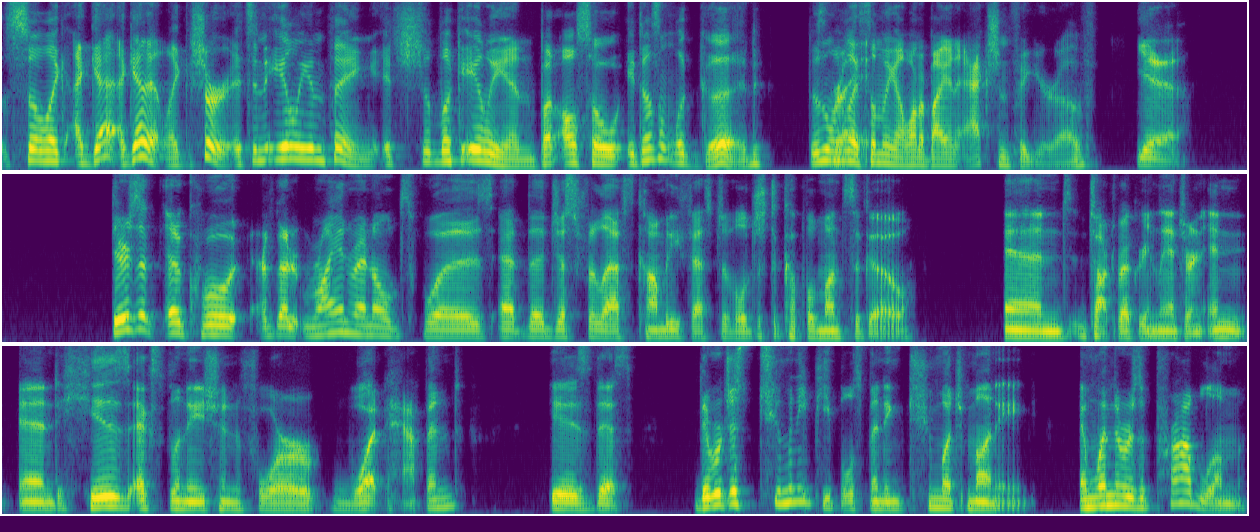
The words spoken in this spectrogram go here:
So like I get I get it. Like sure, it's an alien thing. It should look alien, but also it doesn't look good. It doesn't look like something I want to buy an action figure of. Yeah. There's a, a quote I've got. it. Ryan Reynolds was at the Just for Laughs comedy festival just a couple months ago, and talked about Green Lantern. and And his explanation for what happened is this: there were just too many people spending too much money, and when there was a problem,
